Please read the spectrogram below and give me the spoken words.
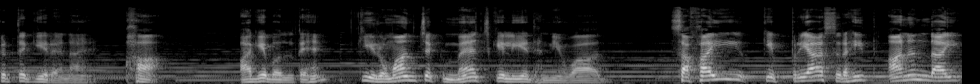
कृतज्ञ रहना है। हाँ आगे बोलते हैं कि रोमांचक मैच के लिए धन्यवाद। सफ़ाई के प्रयास रहित आनंददायी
